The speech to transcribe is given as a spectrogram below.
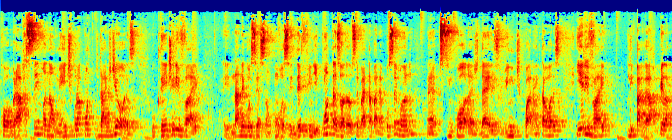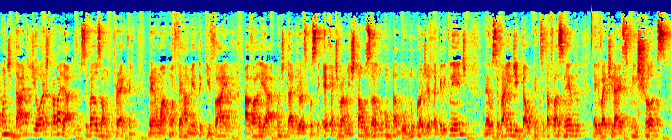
cobrar semanalmente por uma quantidade de horas. O cliente ele vai na negociação com você definir quantas horas você vai trabalhar por semana, 5 né? horas, 10, 20, 40 horas, e ele vai lhe pagar pela quantidade de horas trabalhadas. Você vai usar um tracker, né, uma, uma ferramenta que vai avaliar a quantidade de horas que você efetivamente está usando o computador no projeto daquele cliente. Né, você vai indicar o que, que você está fazendo, ele vai tirar screenshots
